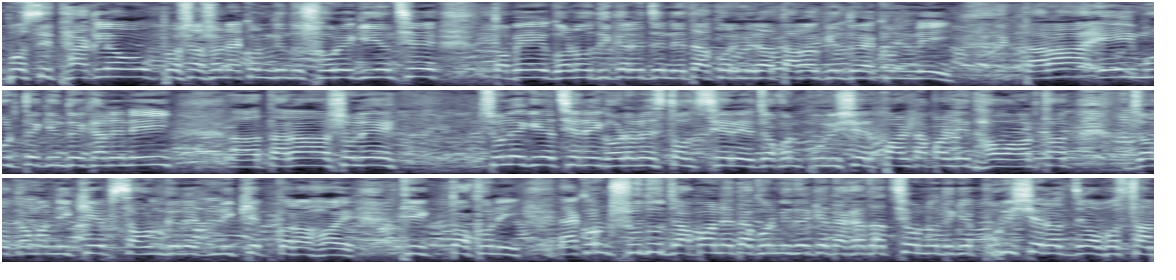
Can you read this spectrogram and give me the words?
উপস্থিত থাকলেও প্রশাসন এখন কিন্তু সরে গিয়েছে। তবে গণ অধিকারের যে নেতাকর্মীরা, তারাও কিন্তু এখন নেই। তারা এই মুহূর্তে কিন্তু এখানে নেই। তারা আসলে চলে গিয়েছেন এই ঘটনাস্থল ছেড়ে যখন পুলিশের পাল্টাপাল্টি ধাওয়া, অর্থাৎ জলকামান নিক্ষেপ, সাউন্ড গ্রেনেড নিক্ষেপ করা হয় ঠিক তখনই। এখন শুধু জাপান নেতাকর্মীদেরকে দেখা যাচ্ছে, অন্যদিকে পুলিশের যে অবস্থান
